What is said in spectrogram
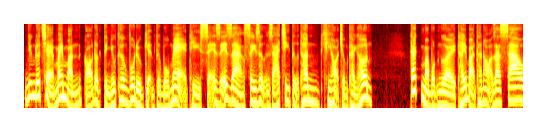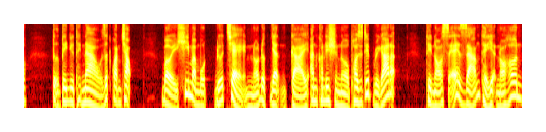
Những đứa trẻ may mắn có được tình yêu thương vô điều kiện từ bố mẹ thì sẽ dễ dàng xây dựng giá trị tự thân khi họ trưởng thành hơn. Cách mà một người thấy bản thân họ ra sao, tự tin như thế nào rất quan trọng. Bởi khi mà một đứa trẻ nó được nhận cái unconditional positive regard thì nó sẽ dám thể hiện nó hơn,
